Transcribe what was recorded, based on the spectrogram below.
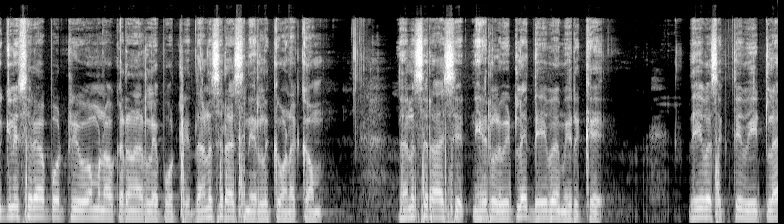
விக்னேஸ்வரா போற்றி ஓம் நவக்கரனர்களை போற்றி தனுசு ராசி நேர்களுக்கு வணக்கம். தனுசு ராசி நேர்கள் வீட்டில் தெய்வம் இருக்குது தெய்வ சக்தி வீட்டில்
